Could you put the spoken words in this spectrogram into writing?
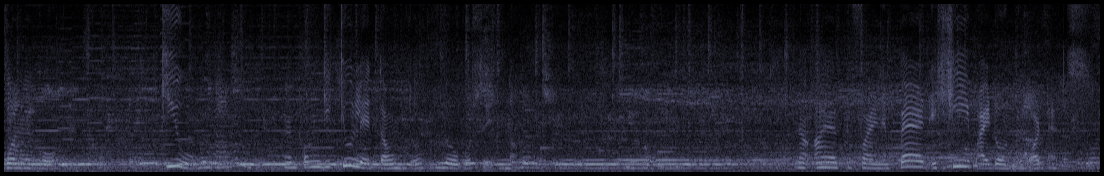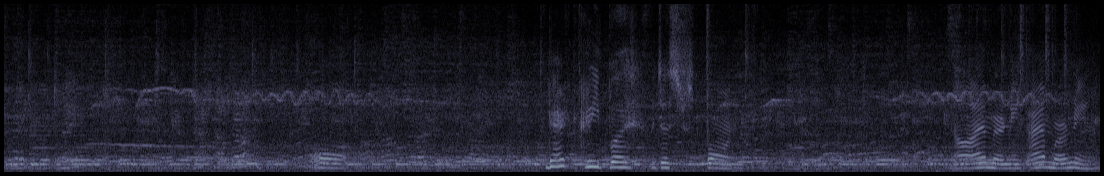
गोलम को क्यों मैं पंगी क्यों लेता हूँ तो लोगों से इतना Now I have to find a pet, a sheep, I don't know what else. That creeper just spawned. Now I am running, I am running.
